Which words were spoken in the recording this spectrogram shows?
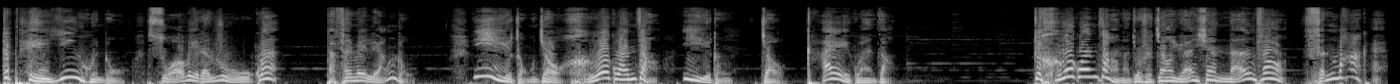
这配阴魂中所谓的入关，它分为两种。一种叫合棺葬，一种叫开棺葬。这合棺葬呢，就是将原先南方坟挖开，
